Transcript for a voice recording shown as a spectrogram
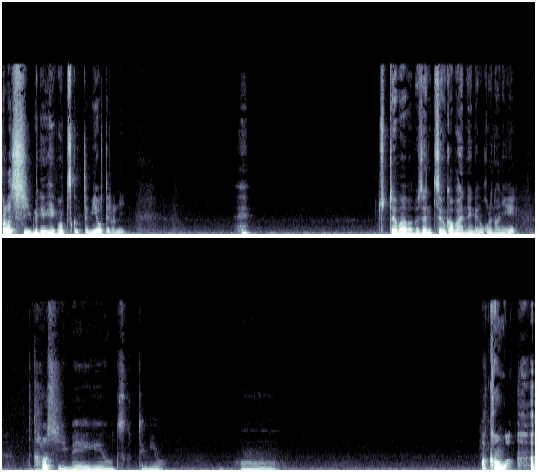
新しい名言を作ってみようって何？ちょっとやばいやばいやばい全然浮かばへんねんけどこれ何？新しい名言を作ってみよう。うん。あかんわ。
